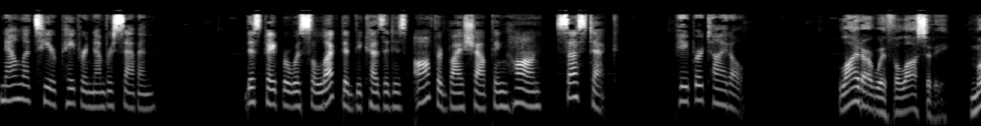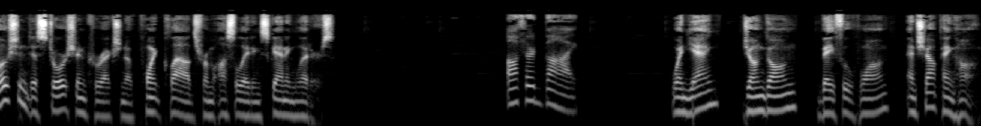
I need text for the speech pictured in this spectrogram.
Now let's hear paper number 7. This paper was selected because it is authored by Xiaoping Hong, SUSTech. Paper title LiDAR with velocity, motion distortion correction of point clouds from oscillating scanning LiDARs. Authored by Wen Yang, Zheng Gong, Beifu Huang, and Xiaoping Hong.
